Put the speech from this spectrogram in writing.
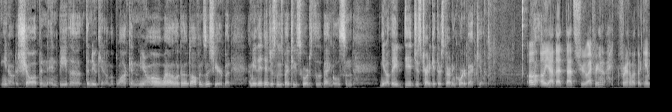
you know, to show up and, and be the the new kid on the block, and you know, oh wow, look at the Dolphins this year. But I mean, they did just lose by two scores to the Bengals, and you know, they did just try to get their starting quarterback killed. Oh, oh yeah, that that's true. I forgot I forgot about that game.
